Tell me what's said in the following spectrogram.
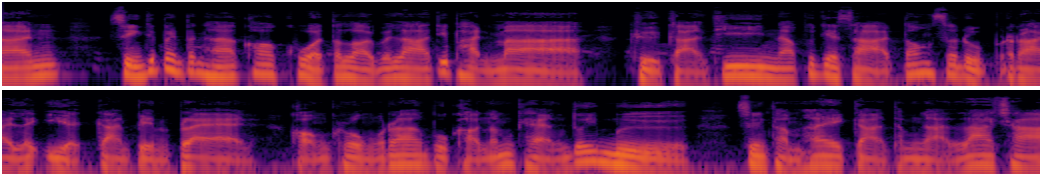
นั้น สิ่งที่เป็นปัญหาคอขวดตลอดเวลาที่ผ่านมา คือการที่นักวิทยาศาสตร์ต้องสรุปรายละเอียดการเปลี่ยนแปลงของโครงร่างภูเขาน้ำแข็งด้วยมือ ซึ่งทำให้การทำงานล่าช้า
